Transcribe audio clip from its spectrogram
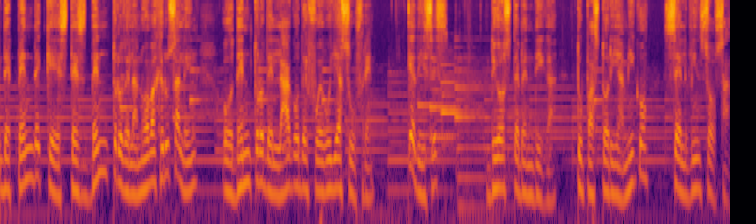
depende que estés dentro de la Nueva Jerusalén o dentro del lago de fuego y azufre. ¿Qué dices? Dios te bendiga, tu pastor y amigo Selvin Sosa.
